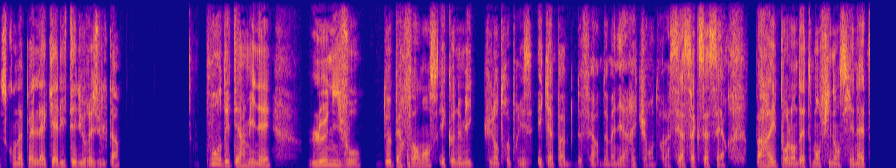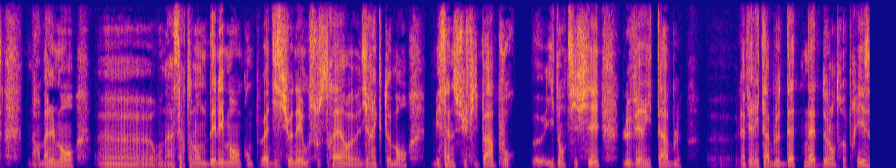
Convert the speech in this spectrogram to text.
ce qu'on appelle la qualité du résultat, pour déterminer le niveau de performance économique qu'une entreprise est capable de faire de manière récurrente. Voilà, c'est à ça que ça sert. Pareil pour l'endettement financier net. Normalement, on a un certain nombre d'éléments qu'on peut additionner ou soustraire directement, mais ça ne suffit pas pour identifier le véritable la véritable dette nette de l'entreprise,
